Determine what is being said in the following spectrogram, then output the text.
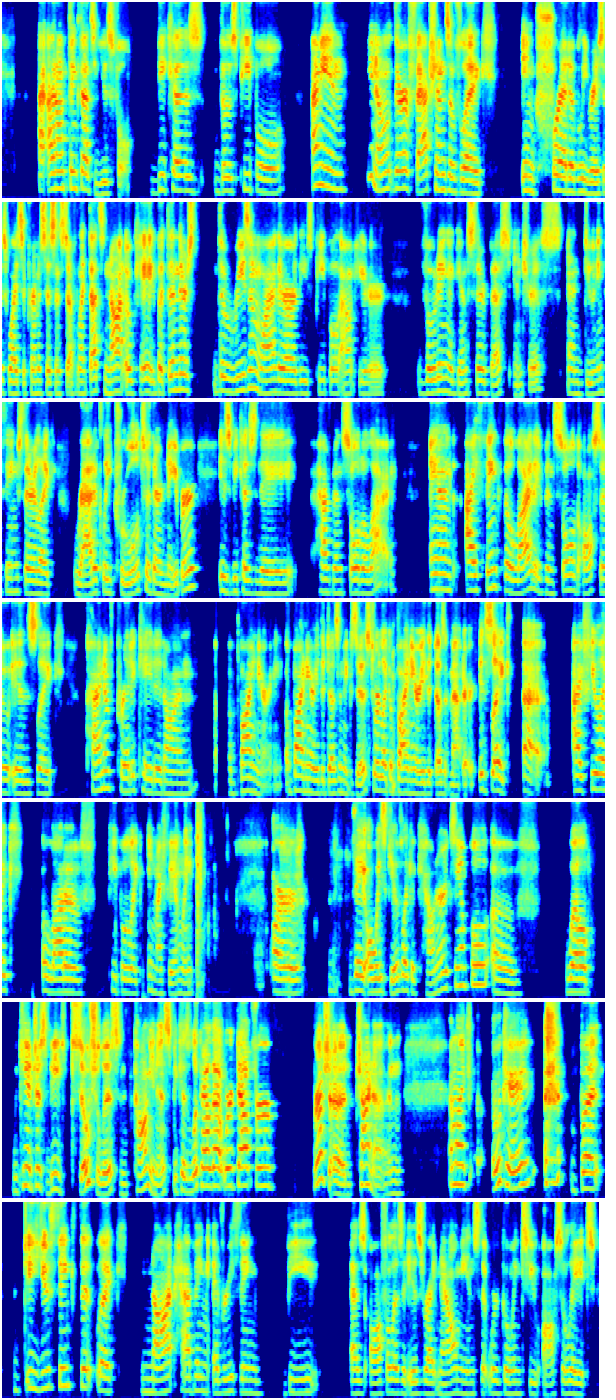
I, I don't think that's useful because those people i mean you know there are factions of like incredibly racist white supremacists and stuff like that's not okay. But then there's the reason why there are these people out here voting against their best interests and doing things that are like radically cruel to their neighbor is because they have been sold a lie. And i think the lie they've been sold also is like kind of predicated on a binary a binary that doesn't exist or like a binary that doesn't matter. It's like uh, i feel like a lot of people like in my family are they always give like a counter example of well we can't just be socialists and communists because look how that worked out for russia and china. And i'm like okay but do you think that like not having everything be as awful as it is right now means that we're going to oscillate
